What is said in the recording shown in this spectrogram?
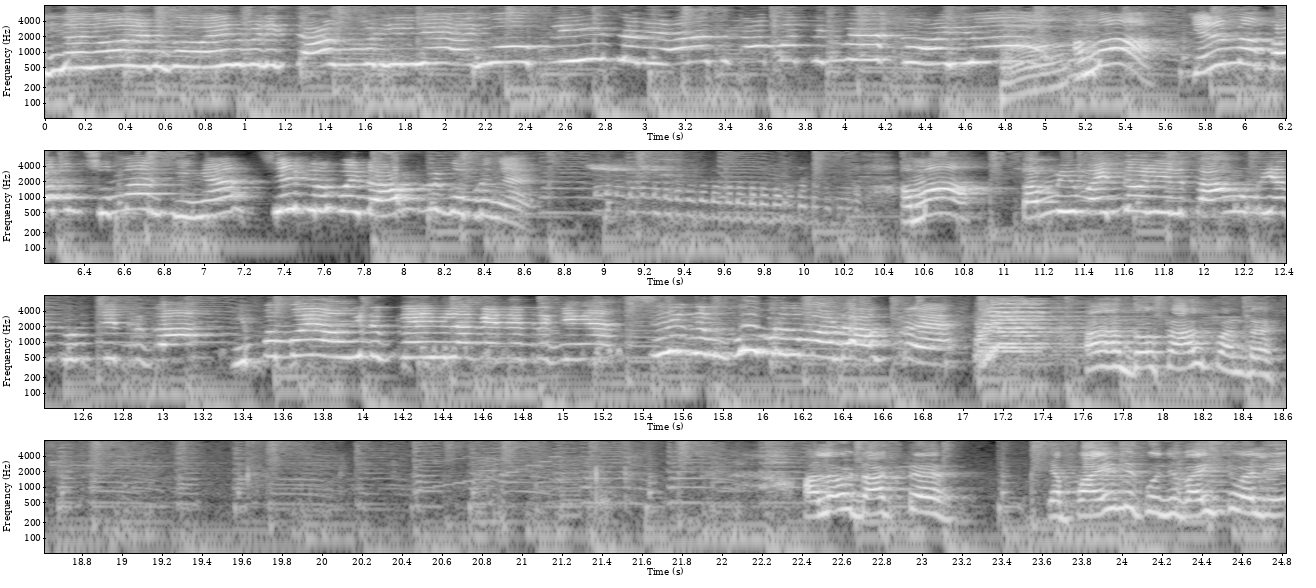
ஐயோ எனக்கு வயிறு வலி தாங்க முடியல. ஐயோ ப்ளீஸ் அதை யாராவது காப்பாத்துங்க ஐயோ. அம்மா என்னம்மா பார்த்து சும்மா இருக்கீங்க? டாக்டர் கூப்பிடுங்க. அம்மா தம்பி வயிற்று வலியில தாங்க முடியாது துடிச்சிட்டு இருக்கான் இப்ப போய் அவங்க கிட்ட கேள்வி எல்லாம் கேட்டுட்டு இருக்கீங்க. சீக்கிரம் கூப்பிடுங்கம்மா டாக்டர். ஆ இதோ கால் பண்றேன். ஹலோ டாக்டர். என் பையனுக்கு கொஞ்சம் வயிற்று வலி.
